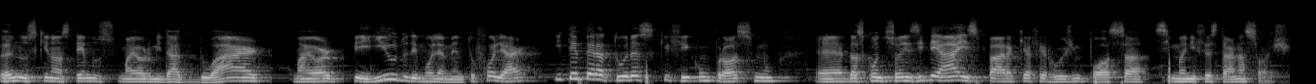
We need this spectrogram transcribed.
Anos que nós temos maior umidade do ar, maior período de molhamento foliar e temperaturas que ficam próximo é, das condições ideais para que a ferrugem possa se manifestar na soja.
